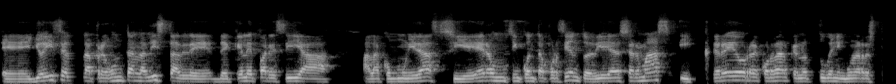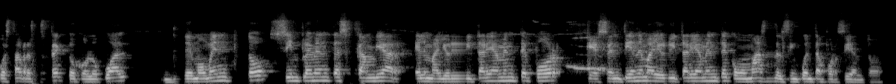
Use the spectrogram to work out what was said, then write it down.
Eh, yo hice la pregunta en la lista de, de qué le parecía a la comunidad si era un 50%, debía de ser más, y creo recordar que no tuve ninguna respuesta al respecto, con lo cual de momento simplemente es cambiar el mayoritariamente por que se entiende mayoritariamente como más del 50%.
